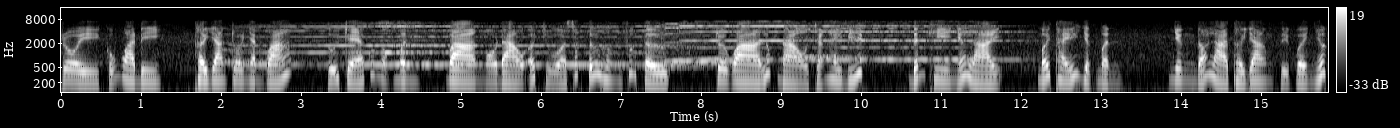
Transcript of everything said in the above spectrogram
rồi cũng qua đi. Thời gian trôi nhanh quá, tuổi trẻ của Ngọc Minh và ngộ đạo ở chùa sắc tứ hưng phước tự trôi qua lúc nào chẳng hay biết, đến khi nhớ lại mới thấy giật mình. Nhưng đó là thời gian tuyệt vời nhất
